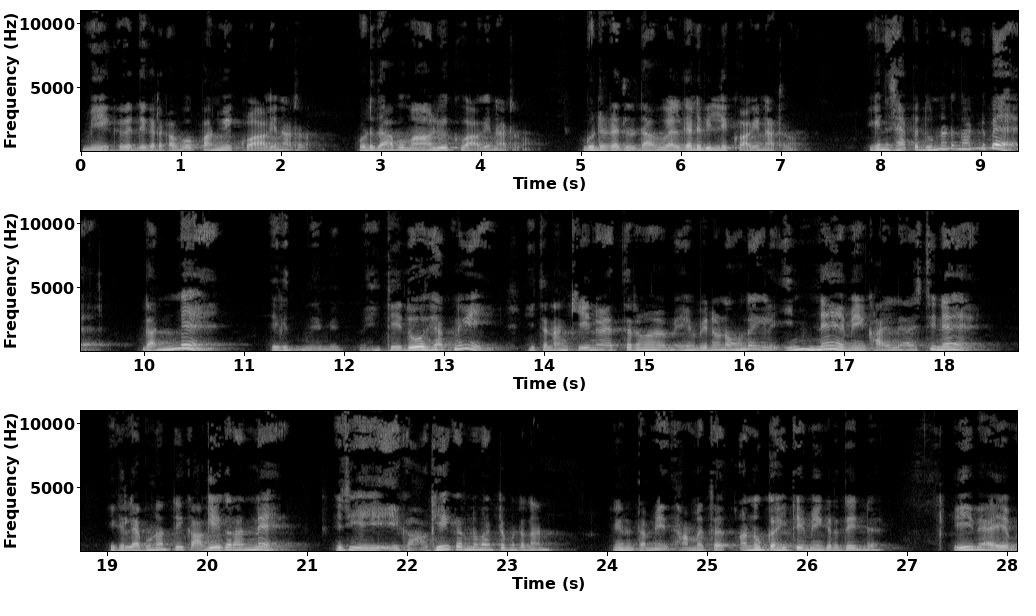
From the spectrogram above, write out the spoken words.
මේක දෙකට කපුව පණුවෙක් වාගේ නටනවා. ගොඩ දාපු මාළුවෙක් වාගේ නටනවා. ගොඩට ඇදලා දාපු වැල්ගඩ බිල්ලෙක් වාගේ නටනවා. ඉගෙන සැප දුන්නට ගන්න බෑ. ගන්නෑ. ඒක මේ හිතේ දෝෂයක් නෙවෙයි. හිතනම් කියනවා ඇත්තටම එහෙම වෙනවනම් හොඳයි කියලා. ඉන්නේ මේ කය ලෑස්ති නෑ. ඒක ලැබුණත් ඒක අගේ කරන්නේ නෑ. ඉතින් ඒක අගේ කරන මට්ටමට ගන්න. එහෙනම් මේ සමත අනුගහිතේ මේකට දෙන්න. ඒ වෑයම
